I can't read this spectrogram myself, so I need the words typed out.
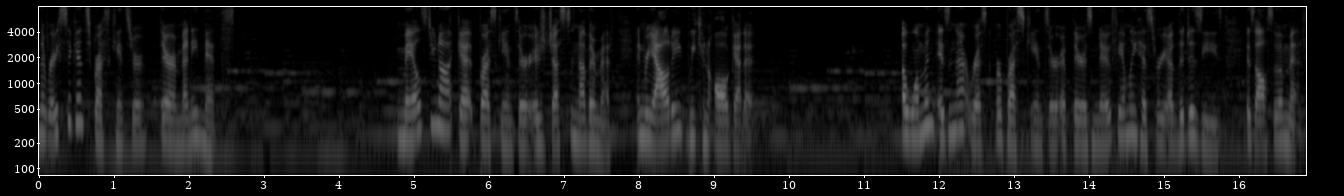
the race against breast cancer, there are many myths. Males do not get breast cancer is just another myth. In reality, we can all get it. A woman isn't at risk for breast cancer if there is no family history of the disease is also a myth.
